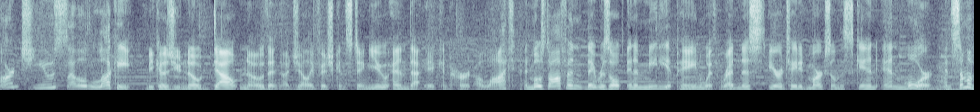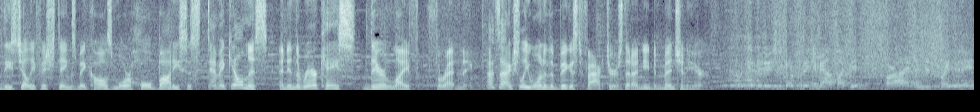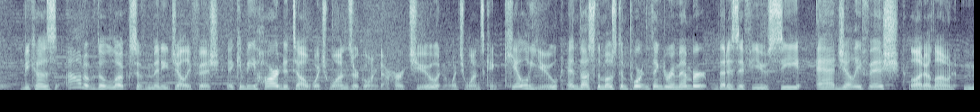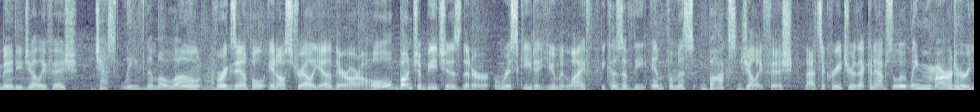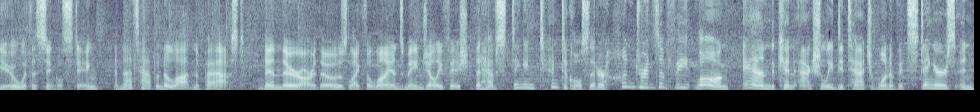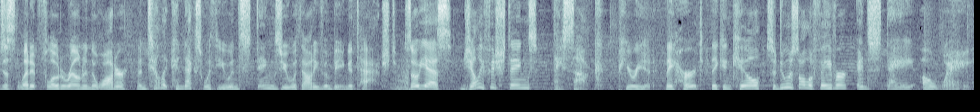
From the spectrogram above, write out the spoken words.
Aren't you so lucky? Because you no doubt know that a jellyfish can sting you and that it can hurt a lot. And most often, they result in immediate pain with redness, irritated marks on the skin, and more. And some of these jellyfish stings may cause more whole body systemic illness, and in the rare case, they're life threatening. That's actually one of the biggest factors that I need to mention here. So what you're gonna do is you've got to put it in your mouth like this, all right, and just breathe it in. Because out of the looks of many jellyfish, it can be hard to tell which ones are going to hurt you and which ones can kill you, and thus the most important thing to remember that is if you see a jellyfish, let alone many jellyfish, just leave them alone. For example, in Australia, there are a whole bunch of beaches that are risky to human life because of the infamous box jellyfish. That's a creature that can absolutely murder you with a single sting, and that's happened a lot in the past. Then there are those, like the lion's mane jellyfish, that have stinging tentacles that are hundreds of feet long and can actually detach one of its stingers and just let it float around in the water until it connects with you and stings you without even being attached. So, yes, jellyfish stings, they suck. Period. They hurt, they can kill, so do us all a favor and stay away.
